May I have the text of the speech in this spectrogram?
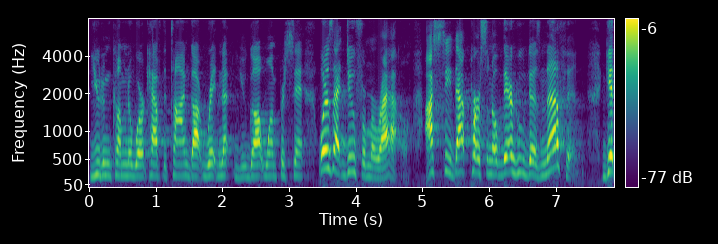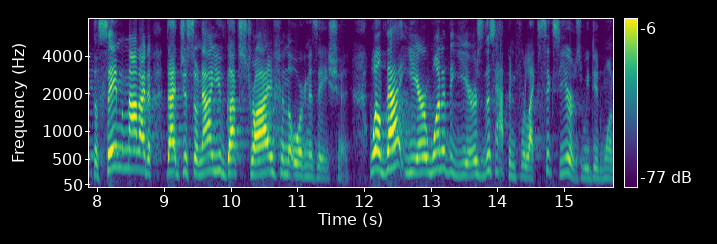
You didn't come to work half the time, got written up, you got 1%. What does that do for morale? I see that person over there who does nothing get the same amount I. That just so now you've got strife in the organization. Well, that year, one of the years, this happened for like six years, we did 1%.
